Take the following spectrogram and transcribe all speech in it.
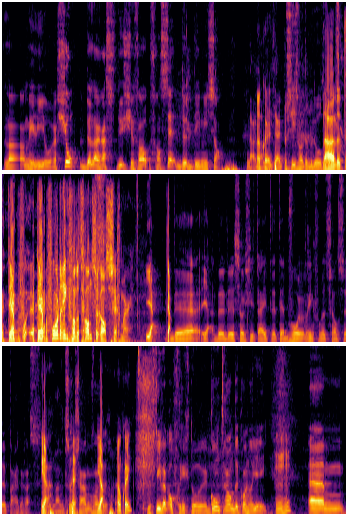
l'amélioration de la race du cheval français de Demissant. Nou, dan okay. weet jij precies wat er bedoeld nou, ter, bevo ter, bevordering van het Franse ras, zeg maar. Ja, ja. De, ja, de, de sociëteit ter bevordering van het Franse paardenras. Ja. Laten we het okay. zo samenvatten. Ja, oké. Dus die werd opgericht door Gontran de Cornelier. Mm -hmm. Um,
